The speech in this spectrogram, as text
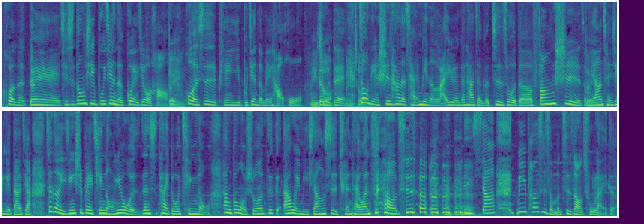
或者对，其实东西不见得贵就好，对，或者是便宜不见得没好货，没错，对不对？没错，重点是它的产品的来源跟它整个制作的方式怎么样呈现给大家。这个已经是被青农，因为我认识太多青农，他们跟我说，这个阿维米香是全台湾最好吃的米香。米胖是怎么制造出来的？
